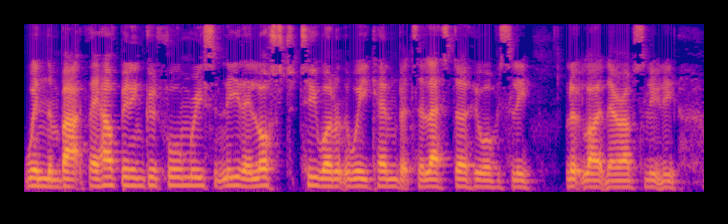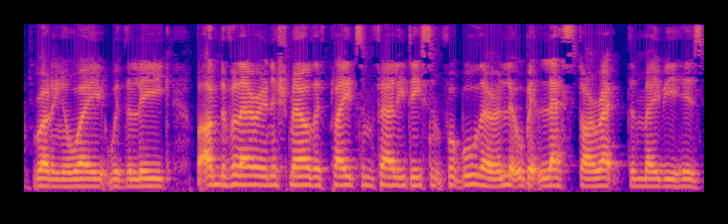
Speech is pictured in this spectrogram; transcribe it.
win them back. They have been in good form recently. They lost 2-1 at the weekend, but to Leicester, who obviously look like they're absolutely running away with the league. But under Valérien Ismaël, they've played some fairly decent football. They're a little bit less direct than maybe his,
